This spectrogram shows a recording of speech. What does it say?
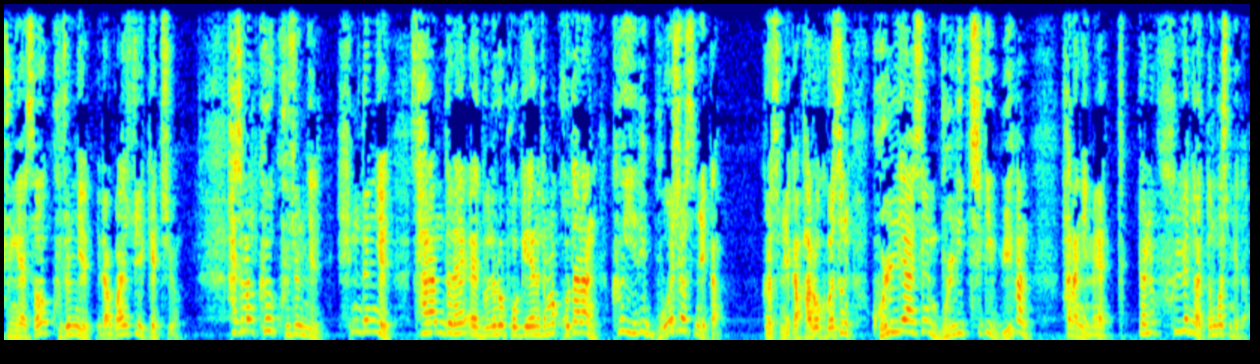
중에서 굳은 일이라고 할 수 있겠지요. 하지만 그 굳은 일, 힘든 일, 사람들의 눈으로 보기에는 정말 고단한 그 일이 무엇이었습니까? 그렇습니까? 바로 그것은 골리앗을 물리치기 위한 하나님의 특별 훈련이었던 것입니다.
